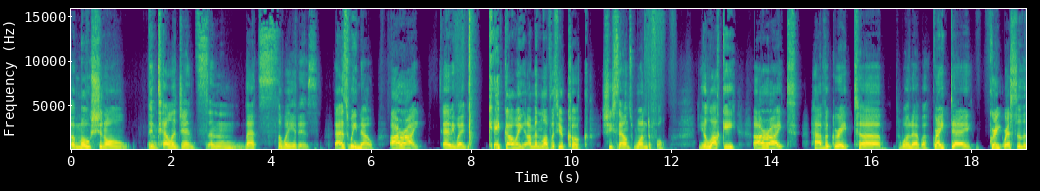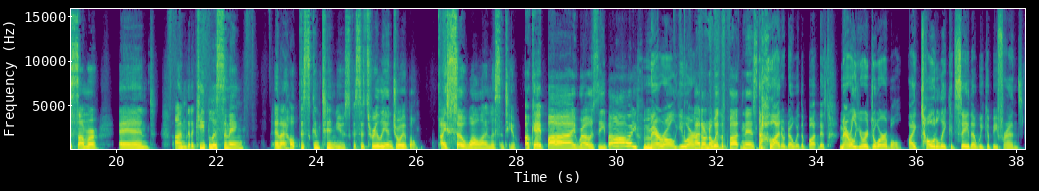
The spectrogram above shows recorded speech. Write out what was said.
emotional intelligence, and that's the way it is, as we know. All right. Anyway, keep going. I'm in love with your cook. She sounds wonderful. You're lucky. All right. Have a great uh, whatever. Great day. Great rest of the summer. And I'm going to keep listening. And I hope this continues because it's really enjoyable. I sew while I listen to you. Okay, bye, Rosie. Bye. Meryl, you are. I don't know where the button is. Oh, I don't know where the button is. Meryl, you're adorable. I totally could see that we could be friends.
